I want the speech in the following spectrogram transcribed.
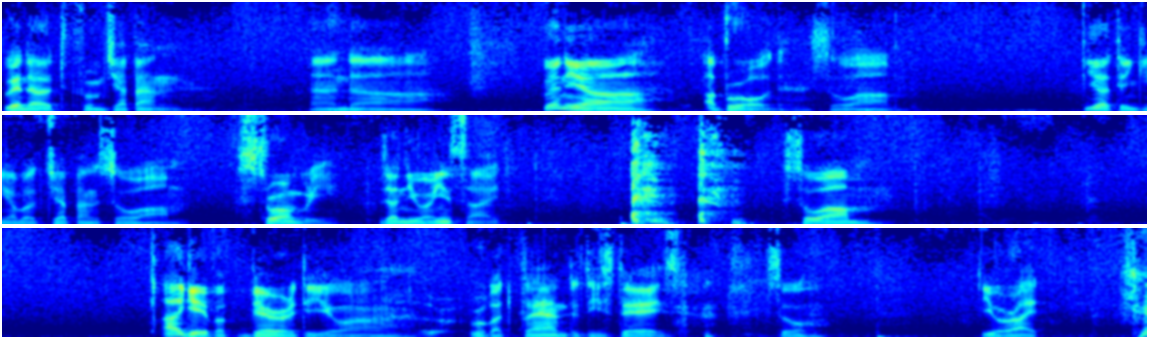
went out from Japan, and. Uh, when you are abroad, so um, you are thinking about Japan so um, strongly than you are inside. so um, I gave up Verity or uh, Robert Plant these days. so you're right.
